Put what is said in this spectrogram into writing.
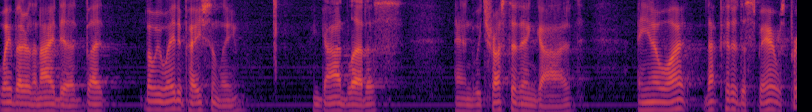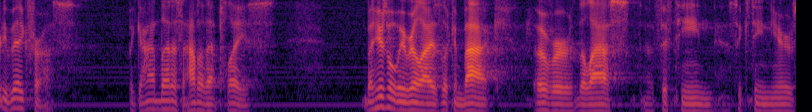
way better than I did, but, but we waited patiently, and God led us, and we trusted in God. And you know what? That pit of despair was pretty big for us. But God led us out of that place. But here's what we realized looking back over the last uh, 15, 16 years.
